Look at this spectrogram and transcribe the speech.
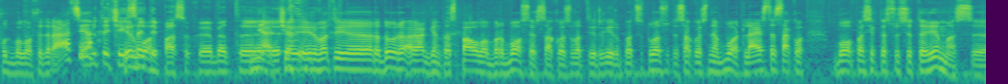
futbolo federacija. Nu, tai čia jisai buvo- tai pasakoja, bet... e, Ne, čia ir vat, radau ir agentas Paulo Barbos ir sako, vat, ir, ir pacituosiu, tai sako, jis nebuvo atleistas, sako, buvo pasiektas susitarimas, e,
